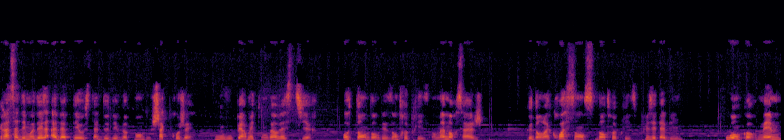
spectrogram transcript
Grâce à des modèles adaptés au stade de développement de chaque projet, nous vous permettons d'investir autant dans des entreprises en amorçage que dans la croissance d'entreprises plus établies ou encore même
